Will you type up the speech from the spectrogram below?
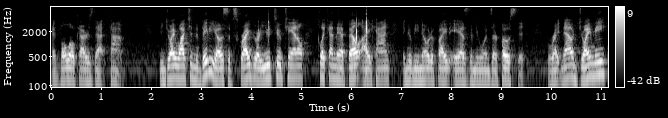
at volocars.com. If you enjoy watching the video, subscribe to our YouTube channel, click on that bell icon, and you'll be notified as the new ones are posted. For right now, join me.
